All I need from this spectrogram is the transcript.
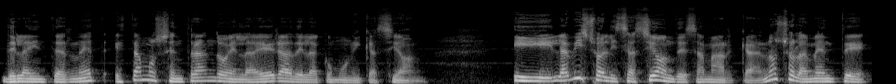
de la Internet, estamos entrando en la era de la comunicación. Y la visualización de esa marca, no solamente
